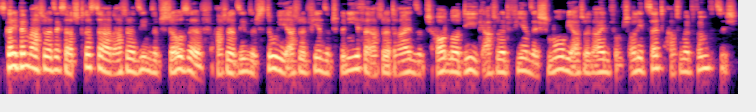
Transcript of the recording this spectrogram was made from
Scotty Pimp 886, Tristan 877, Joseph 877, Stewie 874, Beneatha 873, Outlaw Deke 864, Schmobi 851, Olli Z 850,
